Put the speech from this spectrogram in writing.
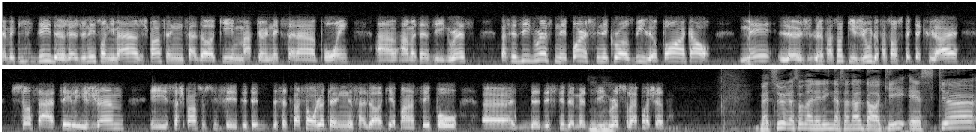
avec l'idée de rajeunir son image, je pense que la ligne salle de hockey marque un excellent point en, en mettant Zegras. Parce que Zegras n'est pas un Sidney Crosby, là, pas encore. Mais le, la façon qu'il joue de façon spectaculaire, ça, ça attire les jeunes. Et ça, je pense aussi que c'était de cette façon-là que la ligne de salle de hockey a pensé pour euh, de, décider de mettre Zegras sur la pochette. Mathieu, restons dans la Ligue nationale de hockey. Est-ce que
